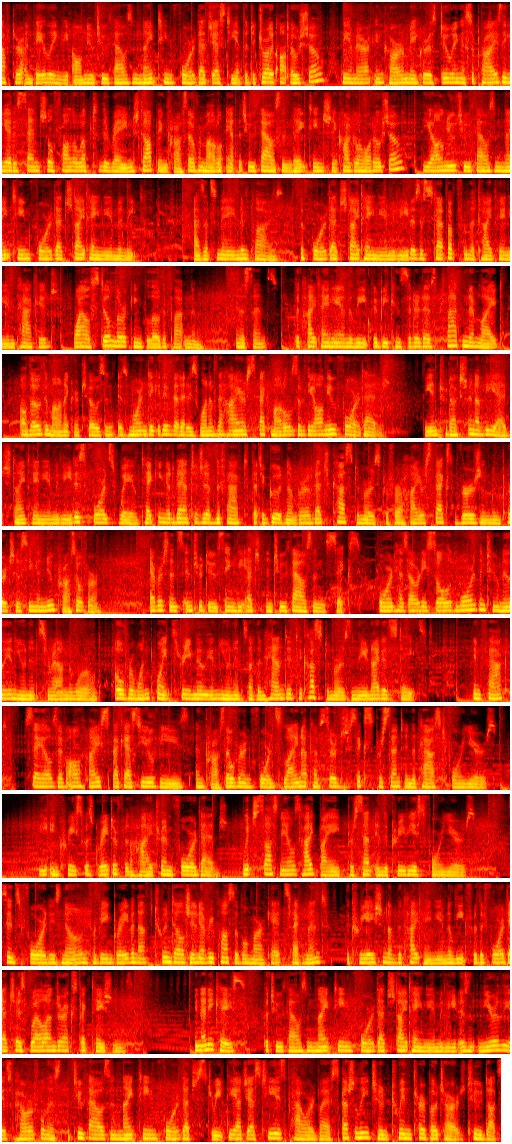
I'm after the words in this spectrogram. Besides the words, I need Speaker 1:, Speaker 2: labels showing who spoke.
Speaker 1: After unveiling the all-new 2019 Ford Edge ST at the Detroit Auto Show, the American car maker is doing a surprising yet essential follow-up to the range-topping crossover model at the 2018 Chicago Auto Show, the all-new 2019 Ford Edge Titanium Elite. As its name implies, the Ford Edge Titanium Elite is a step up from the titanium package, while still lurking below the platinum. In a sense, the Titanium Elite could be considered as Platinum Lite, although the moniker chosen is more indicative that it is one of the higher spec models of the all-new Ford Edge. The introduction of the Edge Titanium Elite is Ford's way of taking advantage of the fact that a good number of Edge customers prefer a higher specs version when purchasing a new crossover. Ever since introducing the Edge in 2006, Ford has already sold more than 2 million units around the world, over 1.3 million units of them handed to customers in the United States. In fact, sales of all high-spec SUVs and crossover in Ford's lineup have surged 6% in the past four years. The increase was greater for the high-trim Ford Edge, which saw sales hike by 8% in the previous four years. Since Ford is known for being brave enough to indulge in every possible market segment, the creation of the Titanium Elite for the Ford Edge is well under expectations. In any case, the 2019 Ford Edge Titanium Elite isn't nearly as powerful as the 2019 Ford Edge Street. The Edge ST is powered by a specially tuned twin turbocharged 2.0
